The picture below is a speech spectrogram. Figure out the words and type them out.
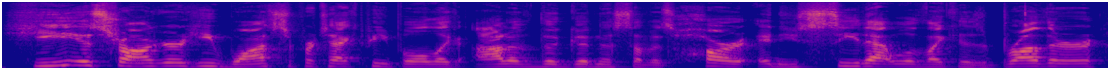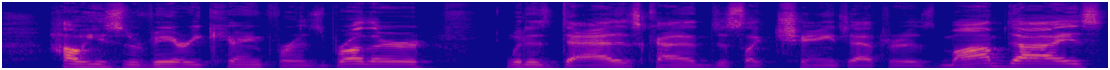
he is stronger. He wants to protect people like out of the goodness of his heart, and you see that with like his brother, how he's very caring for his brother. When his dad is kind of just like changed after his mom dies,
